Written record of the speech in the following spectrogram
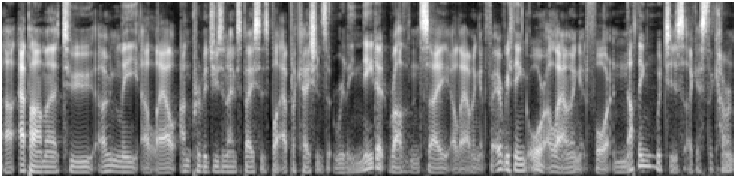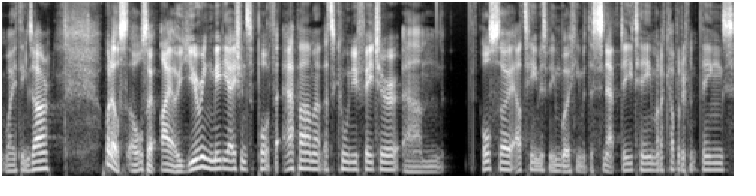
uh, AppArmor to only allow unprivileged user namespaces by applications that really need it, rather than, say, allowing it for everything or allowing it for nothing, which is, I guess, the current way things are. What else? Also, io_uring mediation support for AppArmor. That's a cool new feature. Um, also, our team has been working with the Snapd team on a couple of different things,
